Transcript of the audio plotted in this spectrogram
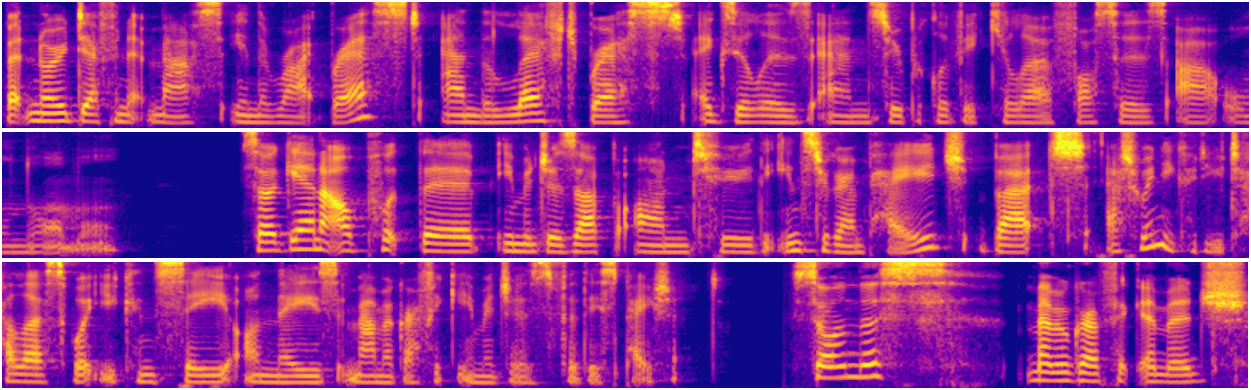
but no definite mass in the right breast, and the left breast axillas and supraclavicular fossas are all normal. So, again, I'll put the images up onto the Instagram page, but Ashwini, could you tell us what you can see on these mammographic images for this patient? So, on this mammographic image,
